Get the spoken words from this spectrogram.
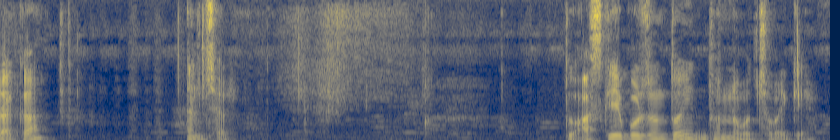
টাকা অ্যান্সার। তো আজকে এ পর্যন্তই ধন্যবাদ সবাইকে।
